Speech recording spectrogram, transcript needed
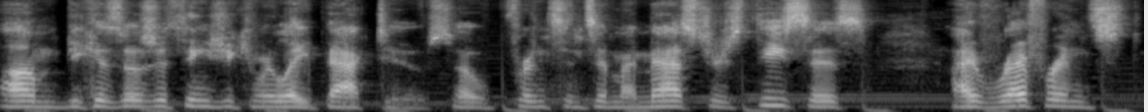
um, because those are things you can relate back to. So, for instance, in my master's thesis, I've referenced,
